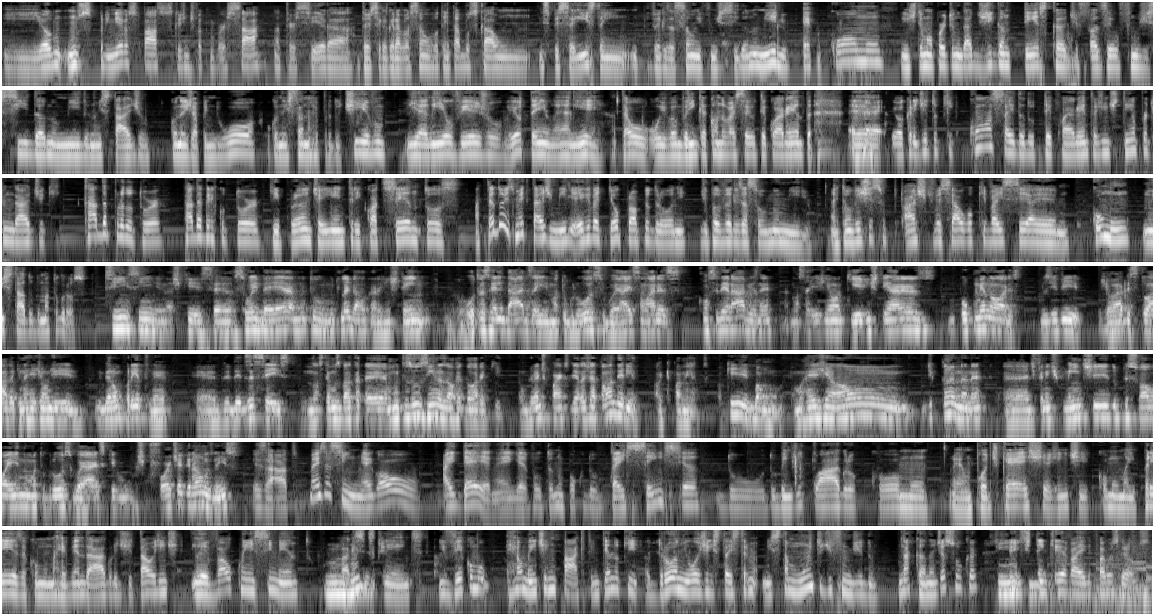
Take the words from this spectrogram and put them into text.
E eu, um dos primeiros passos que a gente vai conversar na terceira, terceira gravação, vou tentar buscar um especialista em, pulverização e fungicida no milho, é como a gente tem uma oportunidade gigantesca de fazer o fungicida no milho no estágio quando ele já pendoou, ou quando ele está no reprodutivo. E ali eu vejo, eu tenho, né, ali, até o, o Ivan brinca quando vai sair o T40. É, eu acredito que com a saída do T40 a gente tem a oportunidade que cada produtor, cada agricultor que plante aí entre 400 até 2 mil hectares de milho, ele vai ter o próprio drone de pulverização no milho. Então vejo isso, acho que vai ser algo que vai ser é, comum no estado do Mato Grosso. Sim, sim, acho que a sua ideia é muito, muito legal, cara. A gente tem outras realidades aí, Mato Grosso, Goiás, são áreas consideráveis, né? A nossa região aqui, a gente tem áreas um pouco menores. Inclusive, Geoab é situada aqui na região de Ribeirão Preto, né? É, DD16. Nós temos é, muitas usinas ao redor aqui. Então, grande parte delas já estão aderindo ao equipamento. Que, bom, é uma região de cana, né? É, diferentemente do pessoal aí no Mato Grosso, Goiás, que o forte é grãos, não é isso? Exato. Mas assim, é igual a ideia, né? E é voltando um pouco do, da essência do, do Bendito Agro como é, um podcast, a gente, como uma empresa, como uma revenda agro-digital, a gente levar o conhecimento uhum. para esses clientes e ver como realmente impacta. Entendo que o drone hoje está, extrema, está muito difundido na cana-de-açúcar e a gente sim. tem que levar ele para os grãos.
